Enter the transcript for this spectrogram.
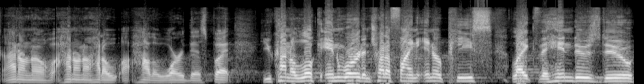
I don't know, I don't know how to, how to word this, but you kind of look inward and try to find inner peace like the Hindus do,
